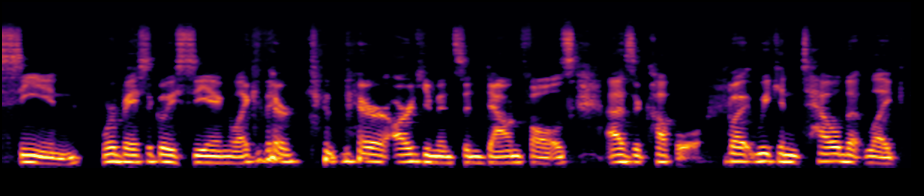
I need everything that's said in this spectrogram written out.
scene, we're basically seeing like their their arguments and downfalls as a couple. But we can tell that like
